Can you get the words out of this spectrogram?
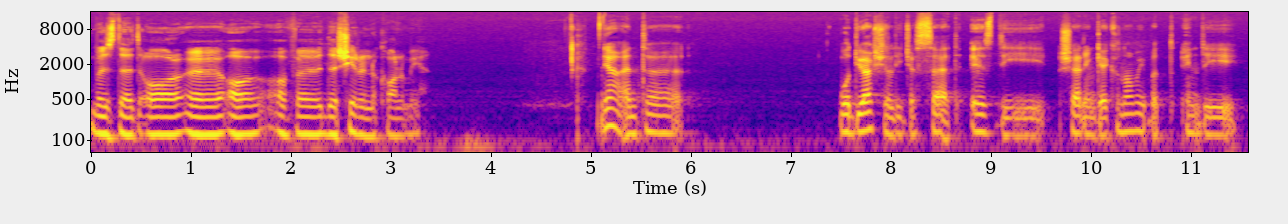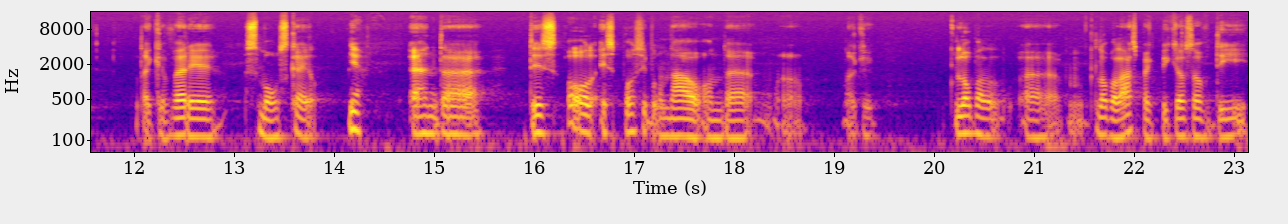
was that or, uh, or of uh, the sharing economy. Yeah, and uh, what you actually just said is the sharing economy, but in the like a very small scale. Yeah. And uh, this all is possible now on the uh, like a global uh, global aspect because of the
